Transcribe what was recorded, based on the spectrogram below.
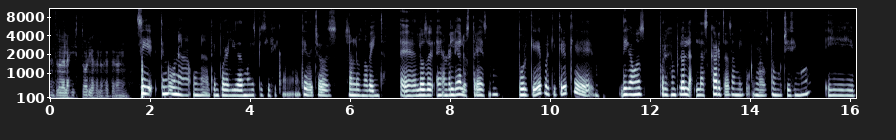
dentro de las historias de los heterónimos. Sí, tengo una, una temporalidad muy específica, ¿no? que de hecho son los 90, eh, los en realidad los tres, ¿no? ¿Por qué? Porque creo que, digamos, por ejemplo, las cartas a mí me gustan muchísimo y,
